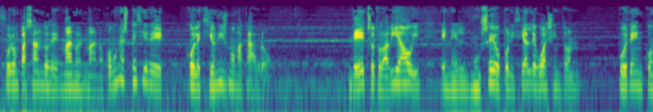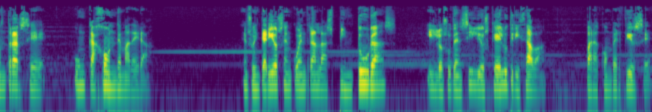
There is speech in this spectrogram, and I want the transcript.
fueron pasando de mano en mano, como una especie de coleccionismo macabro. De hecho, todavía hoy, en el Museo Policial de Washington, puede encontrarse un cajón de madera. En su interior se encuentran las pinturas y los utensilios que él utilizaba para convertirse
